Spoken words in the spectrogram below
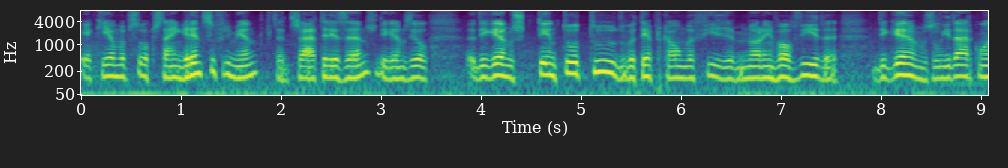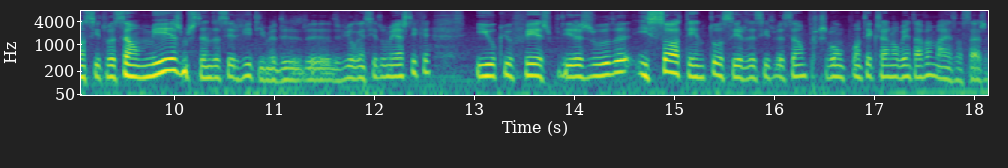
é que é uma pessoa que está em grande sofrimento, portanto já há três anos, digamos, ele digamos, tentou tudo, até porque há uma filha menor envolvida, digamos, lidar com a situação, mesmo estando a ser vítima de, de, de violência doméstica, e o que o fez pedir ajuda e só tentou sair da situação porque chegou a um ponto em que já não aguentava mais, ou seja,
